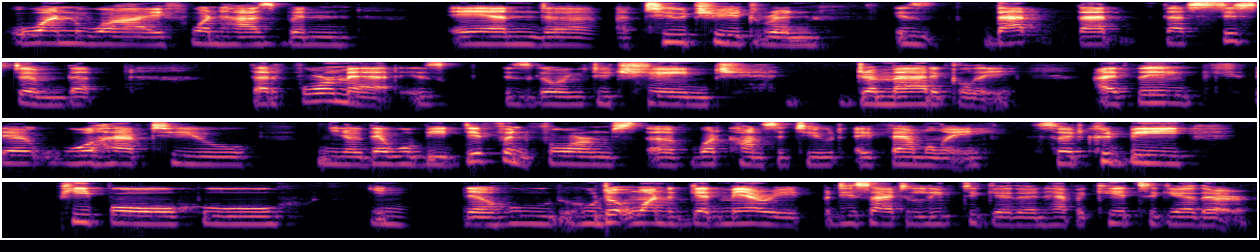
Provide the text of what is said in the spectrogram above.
one wife, one husband, and uh, two children is that that that system that that format is is going to change dramatically. I think that we'll have to, you know, there will be different forms of what constitute a family. So it could be people who, you know, who, who don't want to get married but decide to live together and have a kid together.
